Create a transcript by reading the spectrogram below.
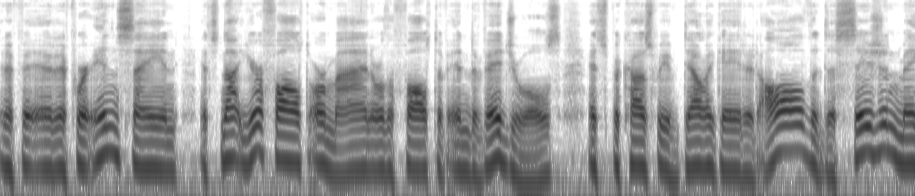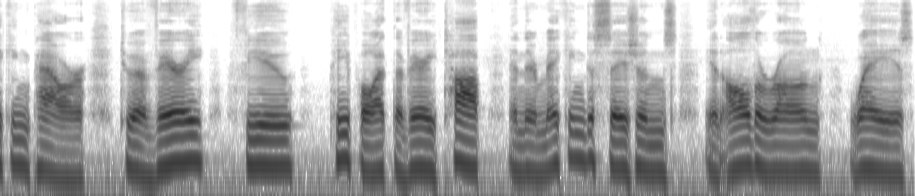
And if, and if we're insane, it's not your fault or mine or the fault of individuals. It's because we've delegated all the decision making power to a very few people at the very top, and they're making decisions in all the wrong ways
